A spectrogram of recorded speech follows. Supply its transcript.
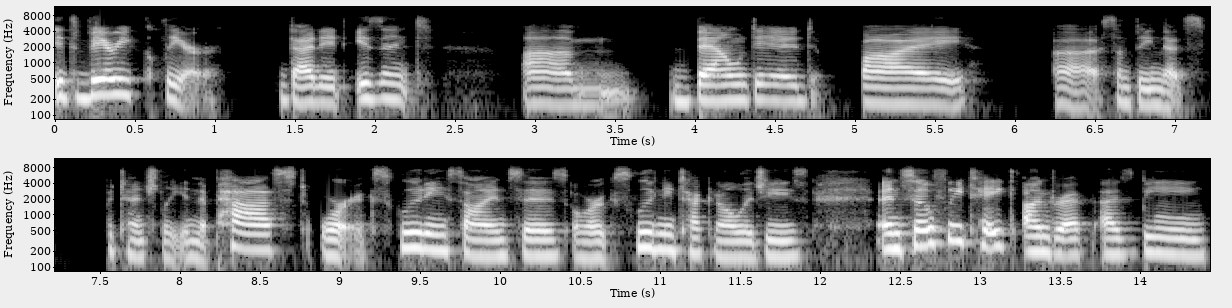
it's very clear that it isn't um, bounded by uh, something that's potentially in the past or excluding sciences or excluding technologies. And so if we take UNDRIP as being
